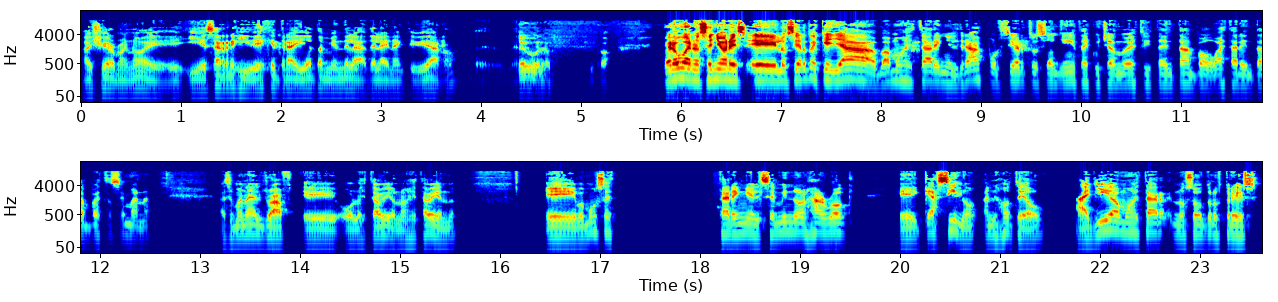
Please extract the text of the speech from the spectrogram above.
a Sherman, ¿no? Eh, y esa rigidez que traía también de la, de la inactividad, ¿no? Seguro. Pero bueno, señores, eh, lo cierto es que ya vamos a estar en el draft. Por cierto, si alguien está escuchando esto y está en Tampa o va a estar en Tampa esta semana, la semana del draft, eh, o lo está viendo, nos está viendo, eh, vamos a estar en el Seminole Hard Rock Casino and Hotel. Allí vamos a estar nosotros tres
